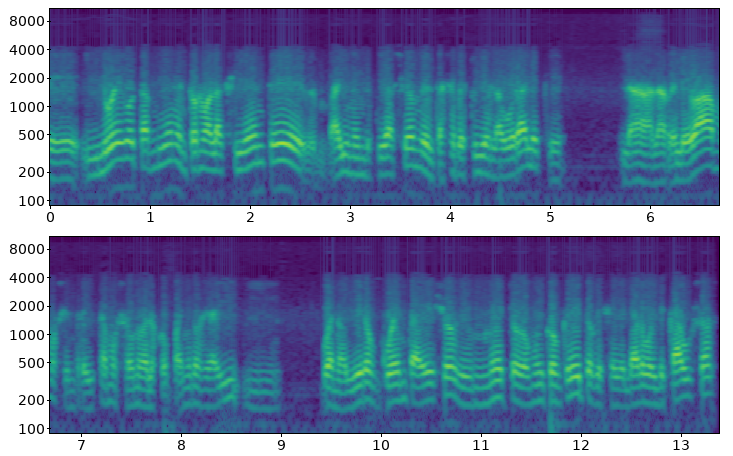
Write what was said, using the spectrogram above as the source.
eh, y luego también en torno al accidente hay una investigación del taller de estudios laborales que la, la relevamos, entrevistamos a uno de los compañeros de ahí y bueno, dieron cuenta ellos de un método muy concreto que es el árbol de causas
